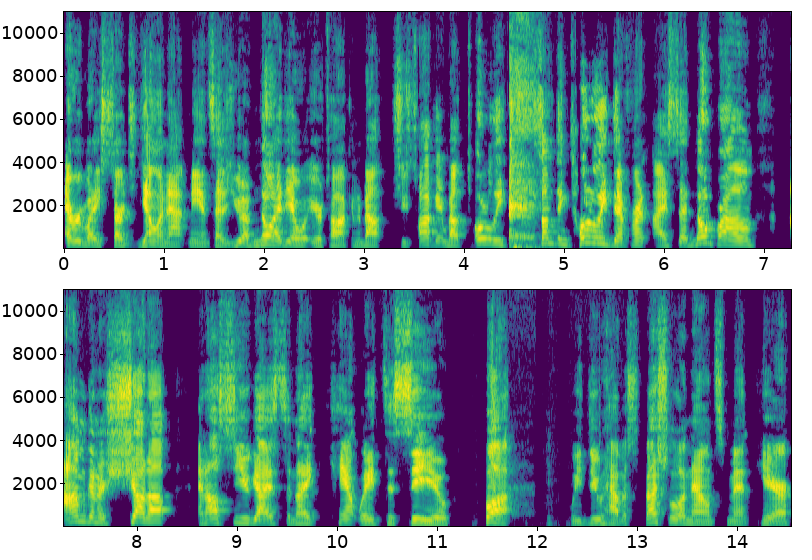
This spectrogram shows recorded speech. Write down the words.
Everybody starts yelling at me and says, you have no idea what you're talking about. She's talking about totally something totally different. I said, no problem. I'm going to shut up and I'll see you guys tonight. Can't wait to see you. But we do have a special announcement here.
